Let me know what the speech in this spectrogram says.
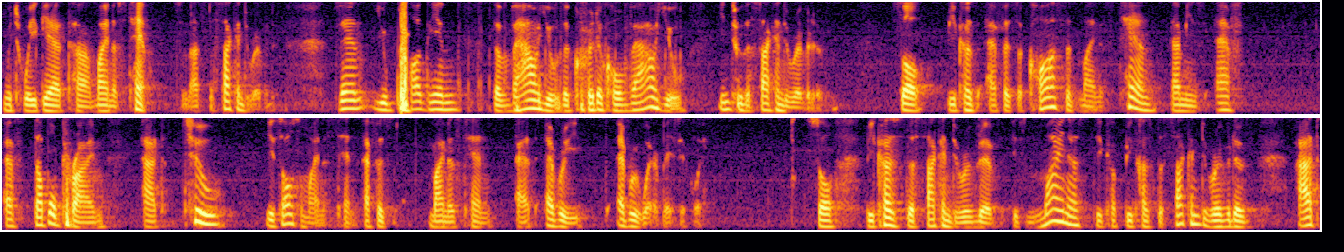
which we get uh, minus 10. So that's the second derivative then you plug in the value, the critical value, into the second derivative. So because f is a constant minus 10, that means f, f double prime at 2 is also minus 10. f is minus 10 at every everywhere, basically. So because the second derivative is minus, because the second derivative at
